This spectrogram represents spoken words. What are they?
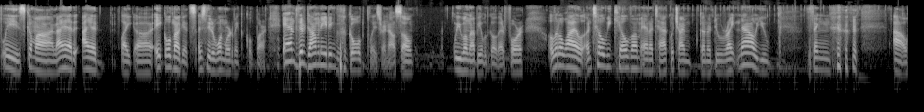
Please, come on. I had, I had, like, uh, eight gold nuggets. I just needed one more to make a gold bar. And they're dominating the gold place right now, so we will not be able to go there for a little while until we kill them and attack, which I'm gonna do right now, you thing. Ow.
